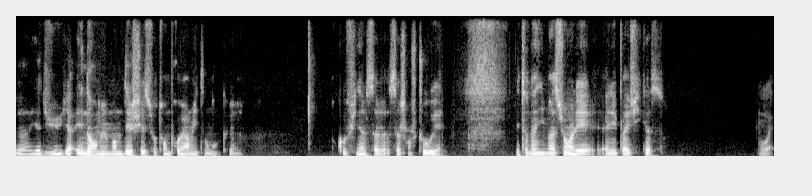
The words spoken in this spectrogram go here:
il y, a y a énormément de déchets sur ton premier mi-temps, donc, au final, ça, ça change tout et, et, ton animation, elle est, elle est pas efficace. Ouais.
